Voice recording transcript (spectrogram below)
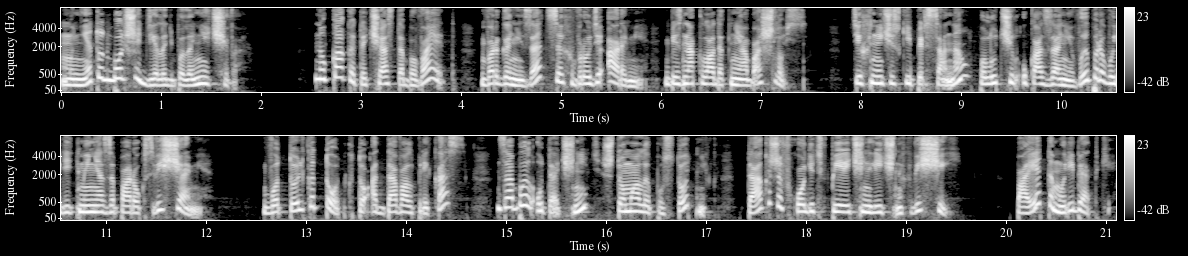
мне тут больше делать было нечего. Но как это часто бывает, в организациях вроде армии без накладок не обошлось. Технический персонал получил указание выпроводить меня за порог с вещами. Вот только тот, кто отдавал приказ, забыл уточнить, что малый пустотник также входит в перечень личных вещей. Поэтому, ребятки,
